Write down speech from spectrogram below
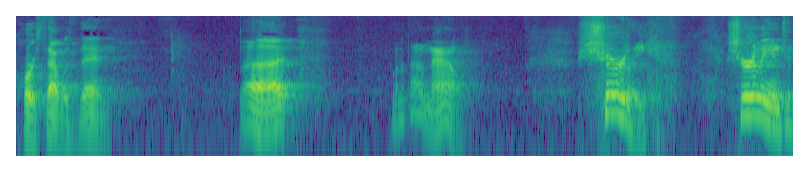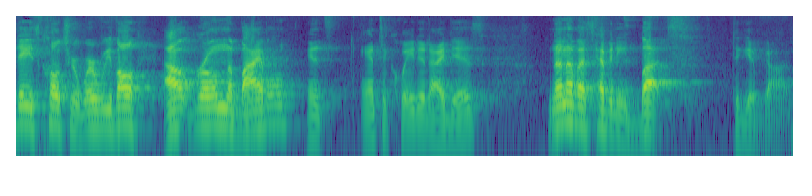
Of course, that was then. But what about now? Surely, surely in today's culture where we've all outgrown the Bible and its antiquated ideas, none of us have any buts to give God.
